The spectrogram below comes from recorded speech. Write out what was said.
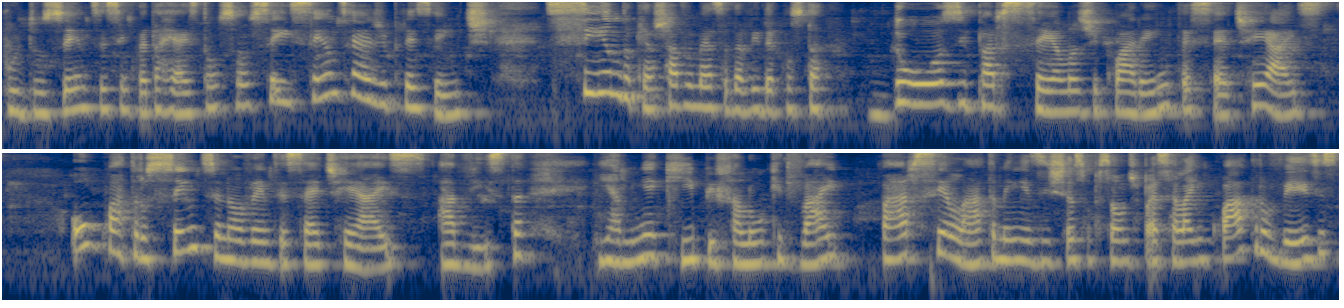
por 250 reais. Então são 600 reais de presente, sendo que a chave mestra da vida custa 12 parcelas de 47 reais, ou 497 reais à vista. E a minha equipe falou que vai parcelar, também existe essa opção de parcelar em quatro vezes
